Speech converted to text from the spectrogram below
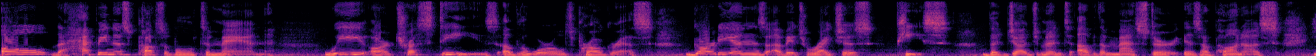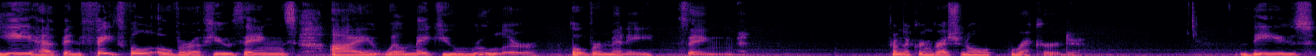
all the happiness possible to man. We are trustees of the world's progress, guardians of its righteous peace. The judgment of the Master is upon us. Ye have been faithful over a few things. I will make you ruler over many things. From the Congressional Record. These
